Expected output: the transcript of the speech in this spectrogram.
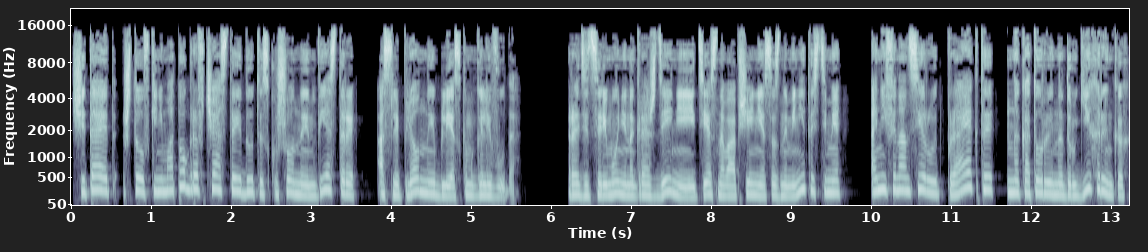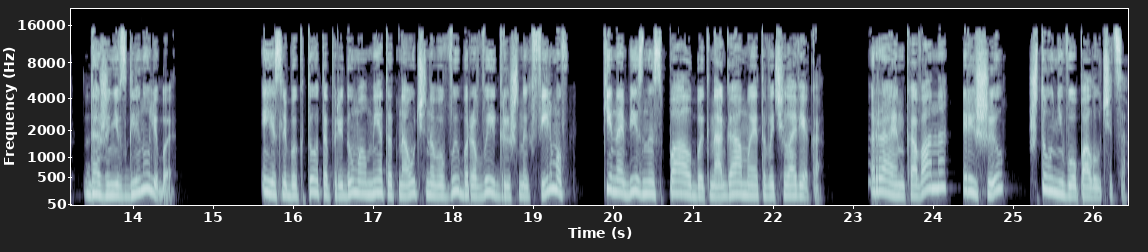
считает, что в кинематограф часто идут искушенные инвесторы, ослепленные блеском Голливуда. Ради церемонии награждения и тесного общения со знаменитостями они финансируют проекты, на которые на других рынках даже не взглянули бы. Если бы кто-то придумал метод научного выбора выигрышных фильмов, кинобизнес пал бы к ногам этого человека. Райан Каванна решил, что у него получится.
